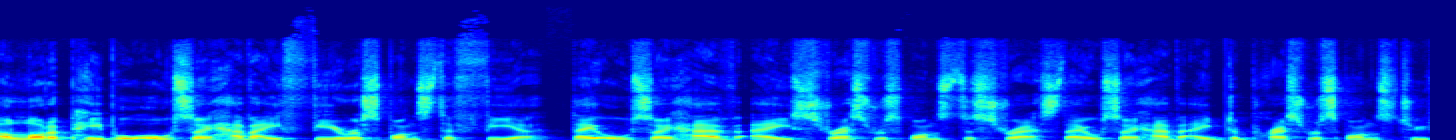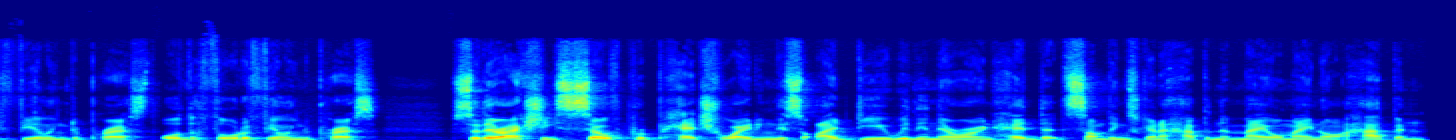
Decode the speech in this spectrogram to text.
A lot of people also have a fear response to fear. They also have a stress response to stress. They also have a depressed response to feeling depressed or the thought of feeling depressed. So they're actually self perpetuating this idea within their own head that something's going to happen that may or may not happen.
